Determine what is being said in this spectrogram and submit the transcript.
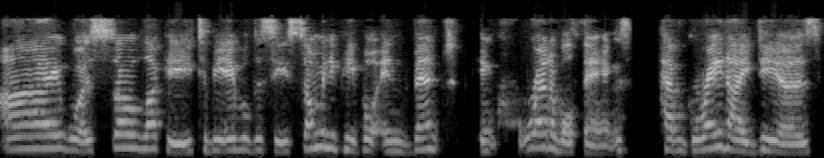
I was so lucky to be able to see so many people invent incredible things, have great ideas,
